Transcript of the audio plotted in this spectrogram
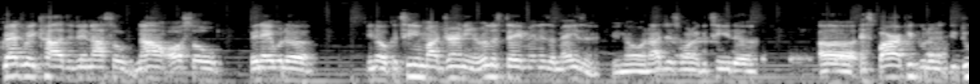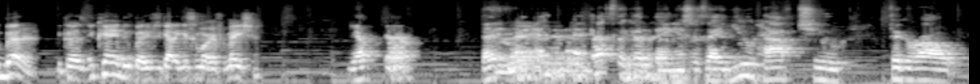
graduate college and then also now also being able to you know, continue my journey in real estate, man, is amazing. You know, and I just want to continue to uh, inspire people to, do better because you can do better. You just got to get some more information. Yep. That, and, and that's the good thing is, is that you have to figure out,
